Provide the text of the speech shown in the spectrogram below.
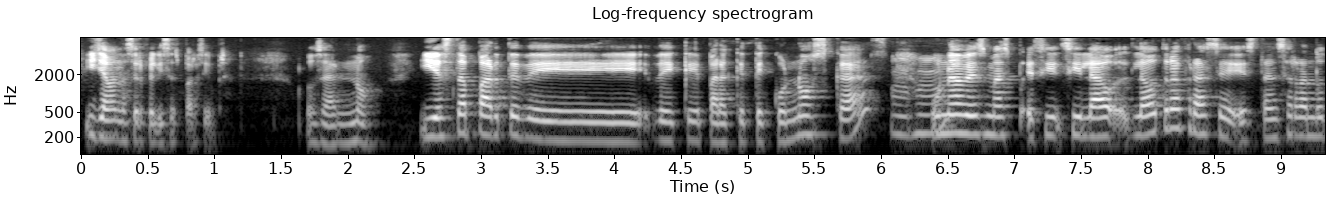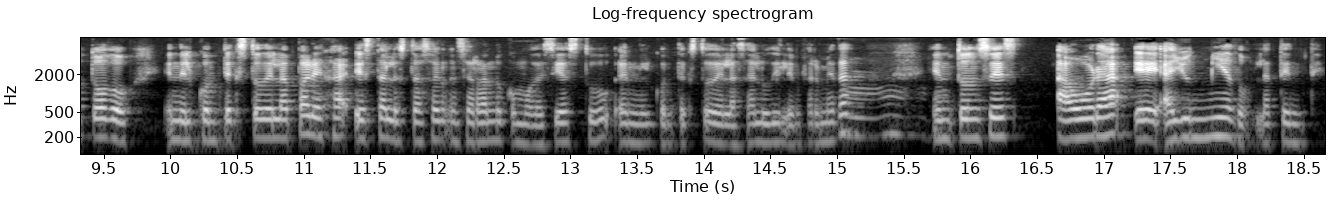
y ya van a ser felices para siempre. O sea, no. Y esta parte de, de que para que te conozcas, una vez más, eh, si, si la, la otra frase está encerrando todo en el contexto de la pareja, esta lo está encerrando, como decías tú, en el contexto de la salud y la enfermedad. Ujú. Entonces, ahora eh, hay un miedo latente.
